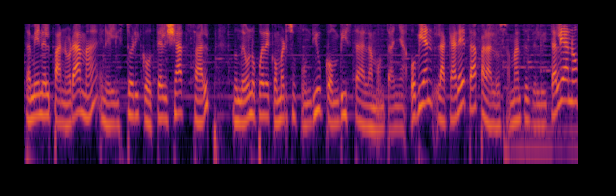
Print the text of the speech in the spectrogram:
También el panorama en el histórico Hotel Schatzalp, donde uno puede comer su fondue con vista a la montaña. O bien la careta para los amantes de lo italiano,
